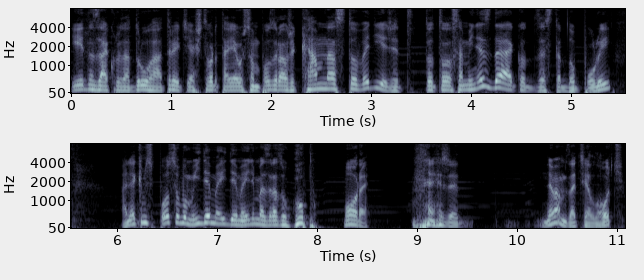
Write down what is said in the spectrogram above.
Jedna zákruta, druhá, tretia, štvrtá. Ja už som pozeral, že kam nás to vedie, že to- toto sa mi nezdá ako cesta do Puly. A nejakým spôsobom ideme, ideme, ideme a zrazu hop, more. Že nemám zatiaľ loď.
